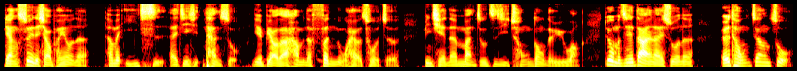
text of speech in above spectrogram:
两岁的小朋友呢，他们以此来进行探索，也表达他们的愤怒还有挫折，并且呢满足自己冲动的欲望。对我们这些大人来说呢，儿童这样做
